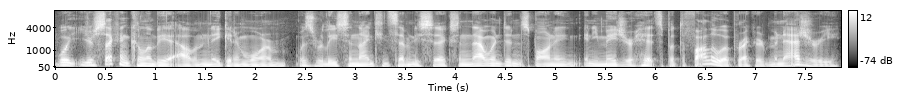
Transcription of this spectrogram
Well, your second Columbia album, Naked and Warm, was released in 1976, and that one didn't spawn any, any major hits. But the follow-up record, Menagerie,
